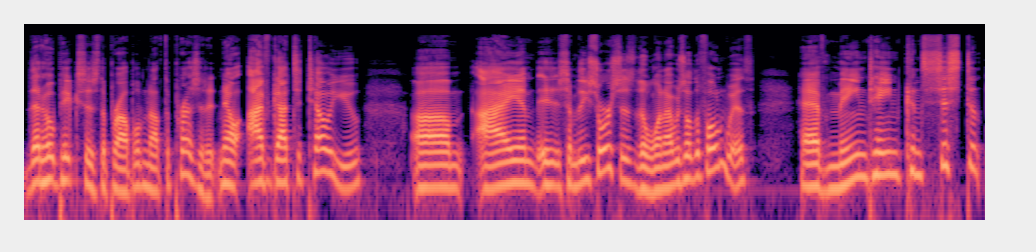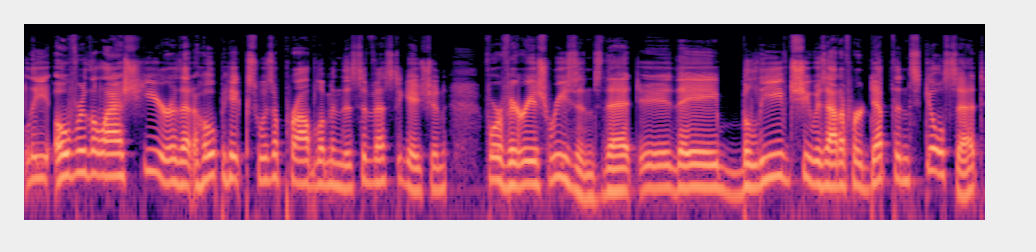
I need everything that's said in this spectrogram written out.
that Hope Hicks is the problem, not the president. Now, I've got to tell you, um, I am eh, some of these sources, the one I was on the phone with, have maintained consistently over the last year that Hope Hicks was a problem in this investigation for various reasons. That uh, they believed she was out of her depth and skill set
